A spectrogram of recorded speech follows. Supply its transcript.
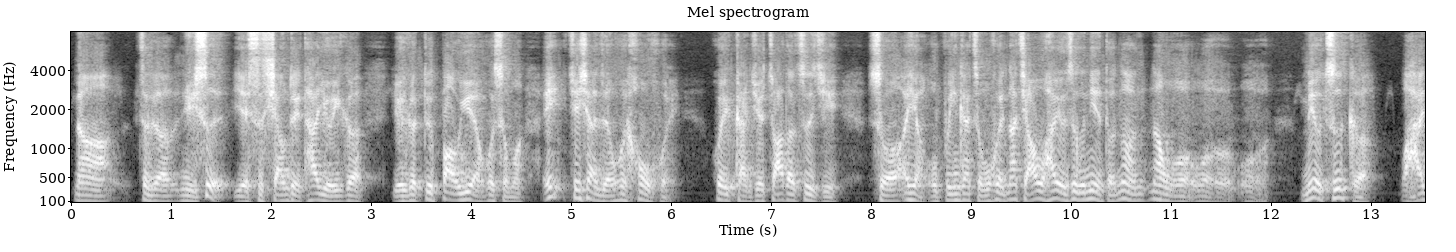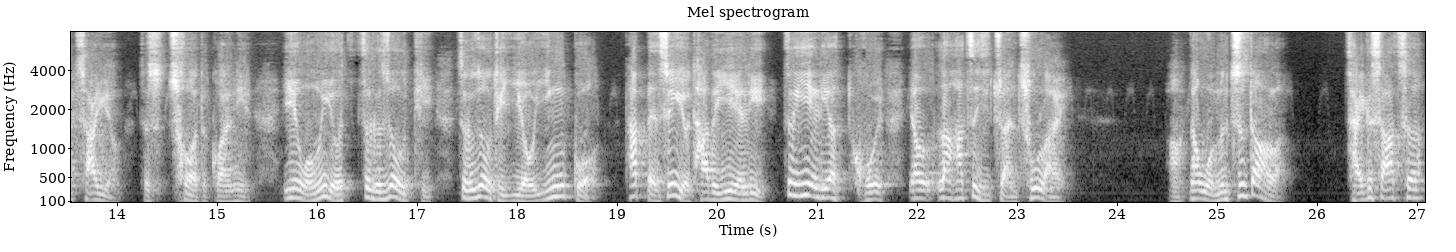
那这个女士也是相对，她有一个有一个对抱怨或什么，哎，接下来人会后悔，会感觉抓到自己，说，哎呀，我不应该，怎么会？那假如我还有这个念头，那那我我我没有资格。我还差远，这是错的观念，因为我们有这个肉体，这个肉体有因果，它本身有它的业力，这个业力要回，要让它自己转出来，啊，那我们知道了，踩个刹车，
